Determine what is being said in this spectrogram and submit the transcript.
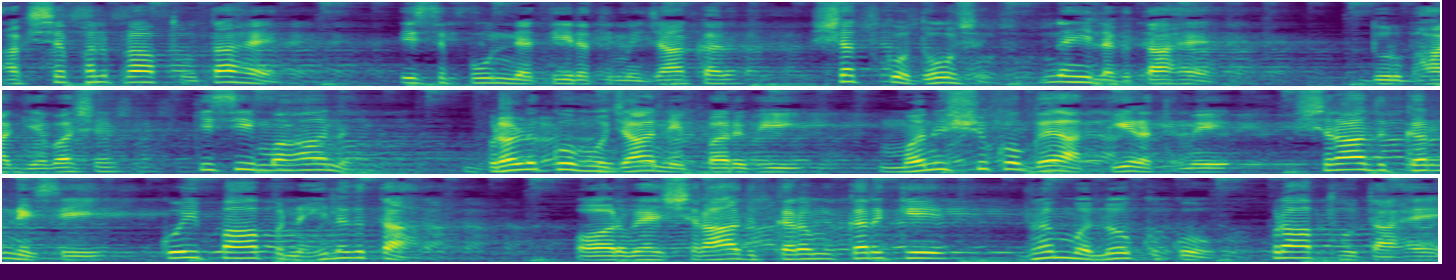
अक्षय फल प्राप्त होता है। इस पुण्य तीर्थ में जाकर शत को दोष नहीं लगता है। दुर्भाग्यवश किसी महान व्रण को हो जाने पर भी मनुष्य को गया तीर्थ में श्राद्ध करने से कोई पाप नहीं लगता और वह श्राद्ध कर्म करके ब्रह्मलोक को प्राप्त होता है।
